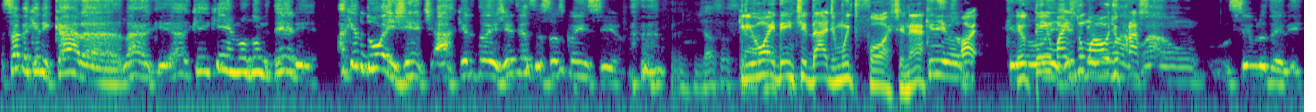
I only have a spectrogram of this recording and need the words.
sabe aquele cara lá, que, ah, quem, quem é o nome dele? Aquele do Oi Gente. Ah, aquele do Oi Gente as pessoas conheciam. Criou uma identidade muito forte, né? Criou. Ó, criou eu tenho Oi mais Gente, um áudio para um, um símbolo dele.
